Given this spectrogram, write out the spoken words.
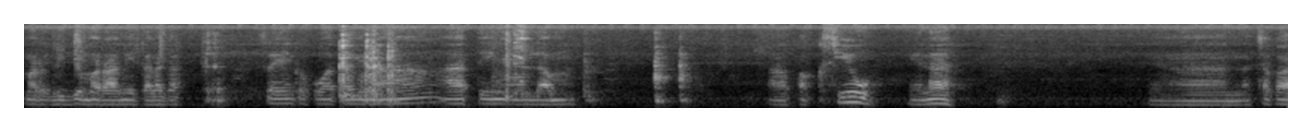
mar medyo marami talaga. So ayan kukuha tayo ng ating ulam. Uh, paksiw. Yan na. Yan at saka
